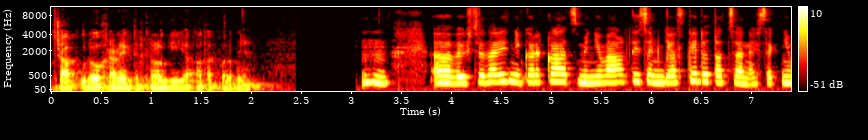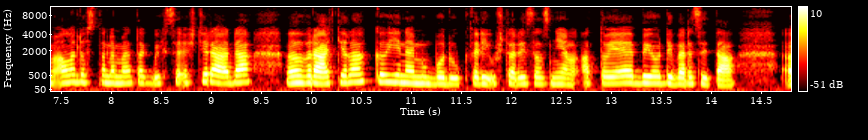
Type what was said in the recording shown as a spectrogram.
třeba půdochranných technologií a, a tak podobně. Mm-hmm. Vy už jste tady několikrát zmiňoval ty zemědělské dotace, než se k ním ale dostaneme, tak bych se ještě ráda eh, vrátila k jinému bodu, který už tady zazněl, a to je biodiverzita. Eh,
